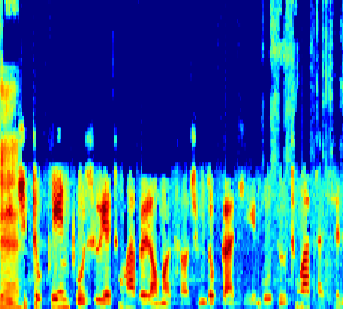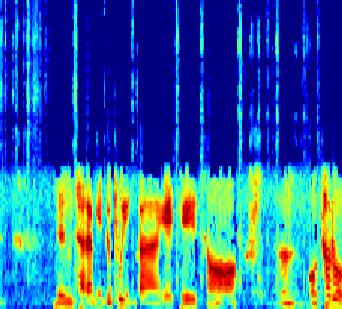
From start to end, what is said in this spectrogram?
예. 이 지토피인 보수의 통합을 넘어서 중도까지 모두 통합할 수 있는 사람이 누구인가에 대해서 음, 뭐 서로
